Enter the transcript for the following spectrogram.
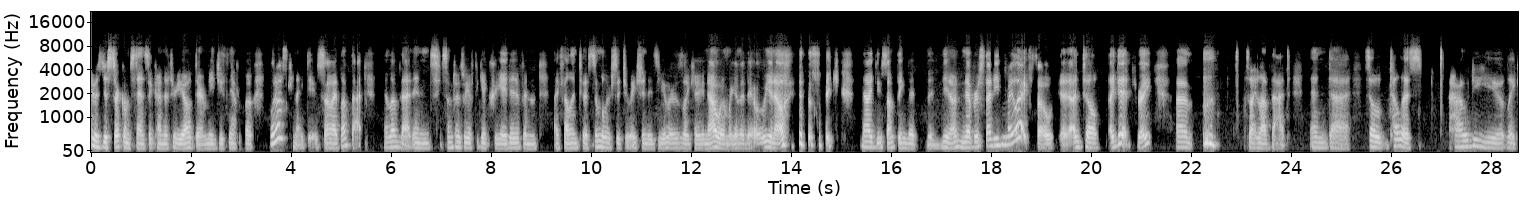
It was just circumstance that kind of threw you out there and made you think yeah. about what else can I do? So I love that. I love that. And sometimes we have to get creative. And I fell into a similar situation as you. I was like, hey, now what am I going to do? You know, it's like now I do something that, that, you know, never studied in my life. So uh, until I did, right? Um, so I love that. And uh, so tell us, how do you, like,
